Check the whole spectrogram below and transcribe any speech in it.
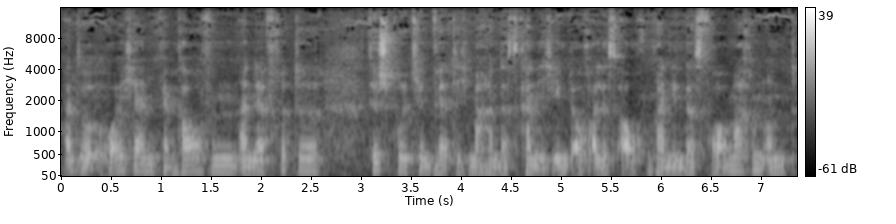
Also räuchern, verkaufen, an der Fritte, Fischbrötchen fertig machen, das kann ich eben auch alles auch und kann ihnen das vormachen und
